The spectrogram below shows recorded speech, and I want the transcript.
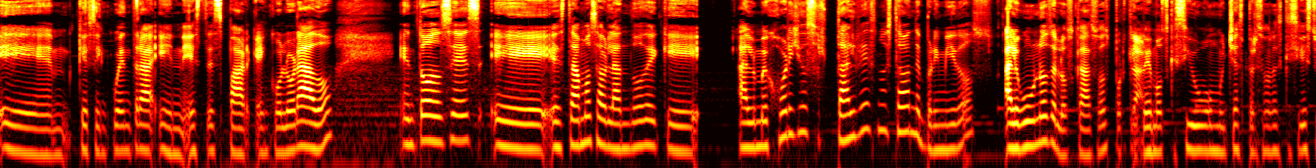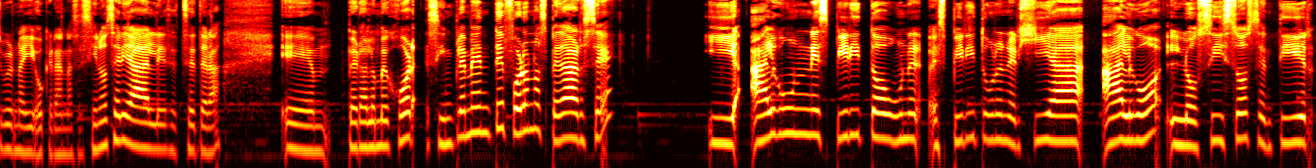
Em, que se encuentra en este Spark en Colorado. Entonces, eh, estamos hablando de que a lo mejor ellos tal vez no estaban deprimidos, algunos de los casos, porque vemos que sí hubo muchas personas que sí estuvieron ahí o que eran asesinos seriales, etcétera. Em, pero a lo mejor simplemente fueron a hospedarse y algún espíritu, un espíritu, una energía, algo los hizo sentir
